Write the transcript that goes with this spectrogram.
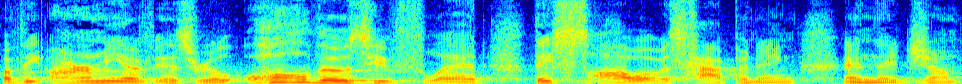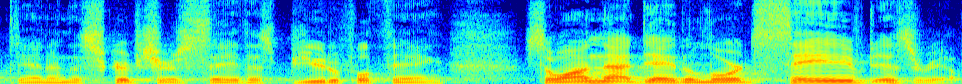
of the army of Israel, all those who fled, they saw what was happening and they jumped in. And the scriptures say this beautiful thing. So on that day, the Lord saved Israel,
